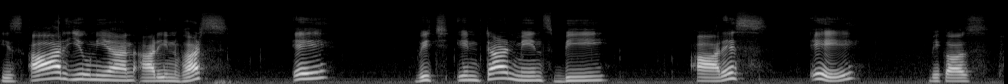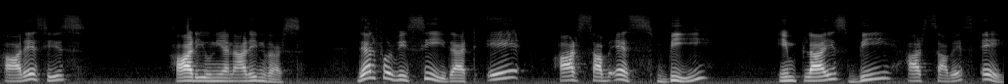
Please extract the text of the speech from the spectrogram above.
is R union R inverse A which in turn means B R S A because R S is R union R inverse. Therefore, we see that A R sub S B implies B R sub S A,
